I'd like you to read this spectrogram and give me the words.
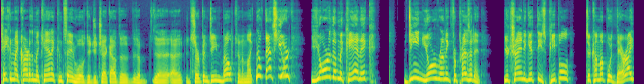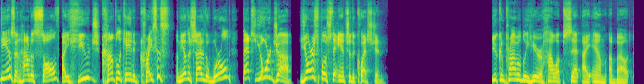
taking my car to the mechanic and saying, "Well, did you check out the the, the uh, serpentine belt?" And I'm like, "No, that's your you're the mechanic, Dean. You're running for president. You're trying to get these people to come up with their ideas on how to solve a huge, complicated crisis on the other side of the world. That's your job. You're supposed to answer the question." You can probably hear how upset I am about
